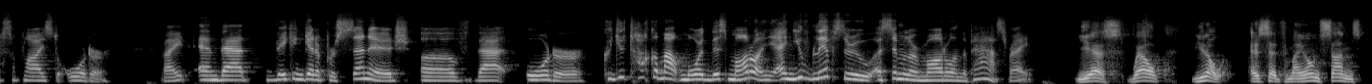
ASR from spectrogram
supplies to order, right? And that they can get a percentage of that order. Could you talk about more this model? And, and you've lived through a similar model in the past, right? Yes. Well, you know, as I said, for my own sons,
